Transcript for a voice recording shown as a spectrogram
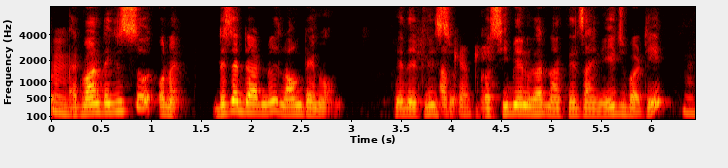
Hmm. అడ్వాంటేజెస్ ఉన్నాయి. డిసడ్వాంటేజ్ లాంగ్ టైంలో ఉంది ఏదో అట్లీస్ట్ సిబిఎన్ గారు నాకు తెలిసి ఆయన ఏజ్ బట్టి. Hmm.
